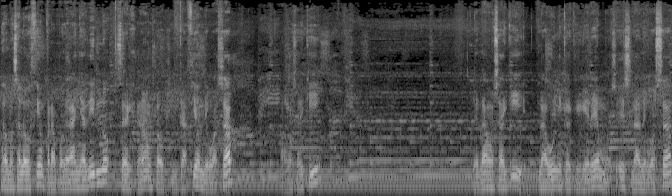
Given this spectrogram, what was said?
Vamos a la opción para poder añadirlo, seleccionamos la aplicación de WhatsApp, vamos aquí, le damos aquí, la única que queremos es la de WhatsApp,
